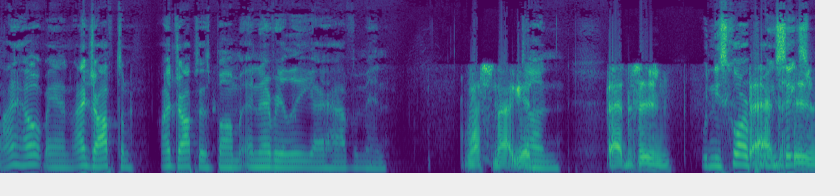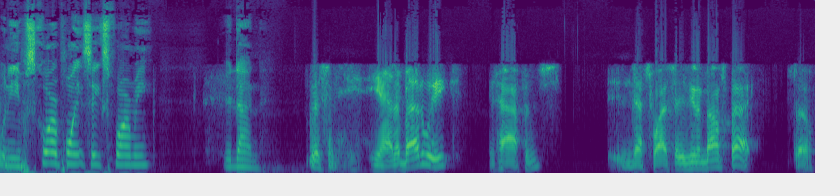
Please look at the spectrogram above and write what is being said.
I hope, man. I dropped him. I dropped this bum in every league I have him in. That's not good. Done. Bad decision. When you score a Bad point six, decision. when you score a point six for me, you're done. Listen, he, had a bad week. It happens. And that's why I said he's going to bounce back. So,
